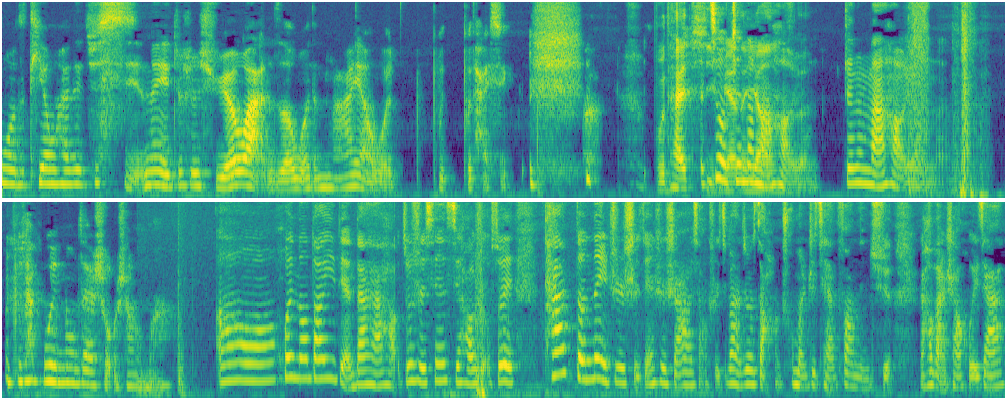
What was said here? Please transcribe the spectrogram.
我的天，我还得去洗那就是血碗子，我的妈呀，我不不太行。不太体面就真的蛮好用的，真的蛮好用的。不，它不会弄在手上吗？哦，会弄到一点，但还好，就是先洗好手，所以它的内置时间是十二小时，基本上就是早上出门之前放进去，然后晚上回家，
